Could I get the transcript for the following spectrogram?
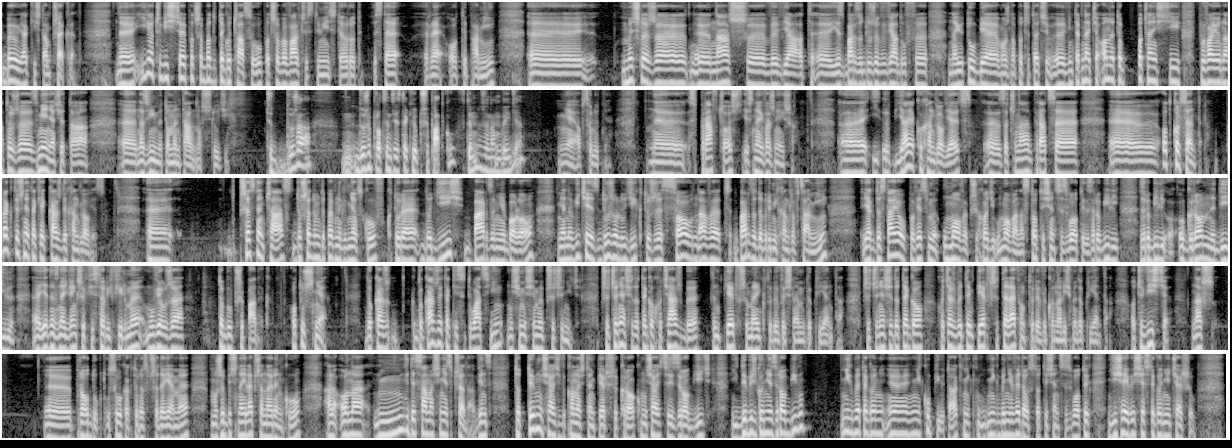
był jakiś tam przekręt. I oczywiście potrzeba do tego czasu, potrzeba walczyć z tymi stereotyp, stereotypami. E, Myślę, że e, nasz e, wywiad, jest bardzo dużo wywiadów na YouTubie, można poczytać w internecie. One to po części wpływają na to, że zmienia się ta, nazwijmy to, mentalność ludzi. Czy duża, duży procent jest takiego przypadku w tym, że nam wyjdzie? Nie, absolutnie. E, sprawczość jest najważniejsza. E, i- ja jako handlowiec e, zaczynałem pracę od call center. Praktycznie tak jak każdy handlowiec. Przez ten czas doszedłem do pewnych wniosków, które do dziś bardzo mnie bolą. Mianowicie jest dużo ludzi, którzy są nawet bardzo dobrymi handlowcami. Jak dostają, powiedzmy, umowę, przychodzi umowa na 100 tysięcy złotych, zrobili o- ogromny deal, e, jeden z największych w historii firmy, mówią, że to był przypadek. Otóż nie. Do, każ- do każdej takiej sytuacji musimy się my przyczynić. Przyczynia się do tego chociażby ten pierwszy mail, który wyślemy do klienta. Przyczynia się do tego chociażby ten pierwszy telefon, który wykonaliśmy do klienta. Oczywiście nasz e, produkt, usługa, którą sprzedajemy, może być najlepsza na rynku, ale ona nigdy sama się nie sprzeda. Więc to ty musiałeś wykonać ten pierwszy krok, musiałeś coś zrobić i gdybyś go nie zrobił, nikt by tego nie, nie kupił, tak? Nikt, nikt by nie wydał 100 tysięcy złotych, dzisiaj byś się z tego nie cieszył.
